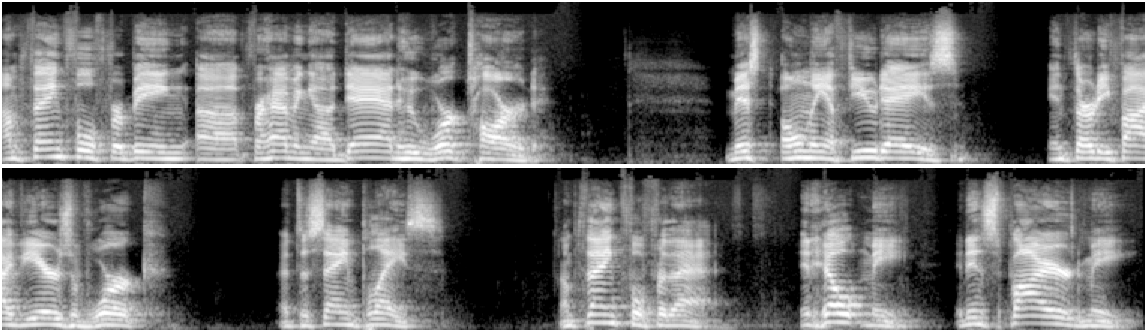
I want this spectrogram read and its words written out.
I'm thankful for being uh, for having a dad who worked hard, missed only a few days in 35 years of work at the same place. I'm thankful for that. It helped me, it inspired me,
